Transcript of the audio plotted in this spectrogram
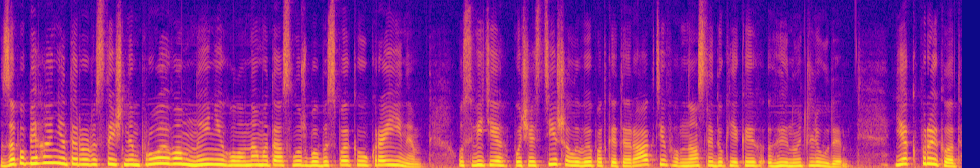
Запобігання терористичним проявам нині головна мета Служби безпеки України. У світі почастішали випадки терактів, внаслідок яких гинуть люди. Як приклад,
